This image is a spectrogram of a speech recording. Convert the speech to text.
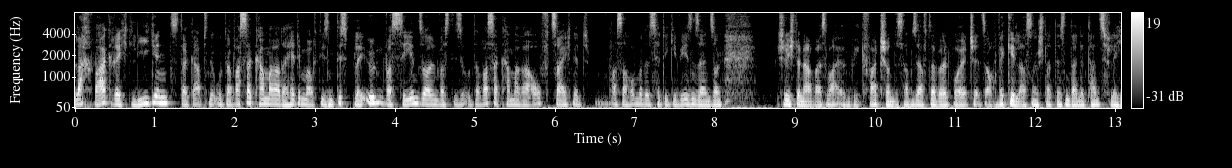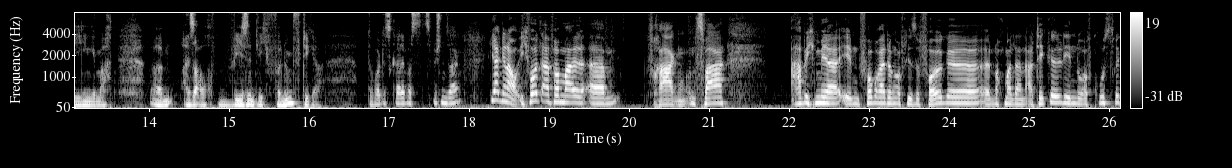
flach waagrecht liegend. Da gab es eine Unterwasserkamera, da hätte man auf diesem Display irgendwas sehen sollen, was diese Unterwasserkamera aufzeichnet, was auch immer das hätte gewesen sein sollen. Schlicht und einfach, es war irgendwie Quatsch und das haben sie auf der World Voyager jetzt auch weggelassen und stattdessen da eine Tanzfläche hingemacht. Ähm, also auch wesentlich vernünftiger. Du wolltest gerade was dazwischen sagen? Ja, genau. Ich wollte einfach mal ähm, fragen. Und zwar, habe ich mir in Vorbereitung auf diese Folge äh, nochmal deinen Artikel, den du auf Cruise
